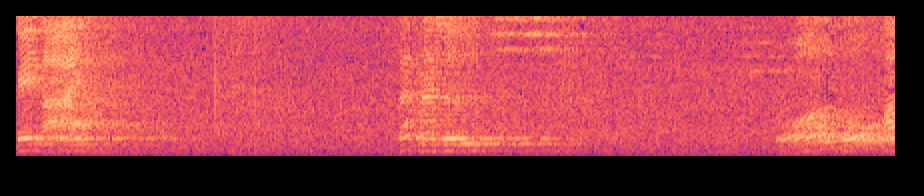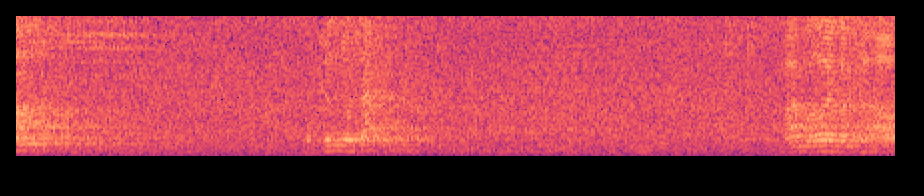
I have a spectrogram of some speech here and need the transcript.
Kê tại sát na sinh của bốn tâm một sinh vô sắc ba mươi năm sở hợp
